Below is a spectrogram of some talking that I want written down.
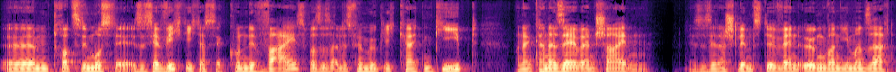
Ähm, trotzdem muss der, ist es ja wichtig, dass der Kunde weiß, was es alles für Möglichkeiten gibt und dann kann er selber entscheiden. Es ist ja das Schlimmste, wenn irgendwann jemand sagt,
